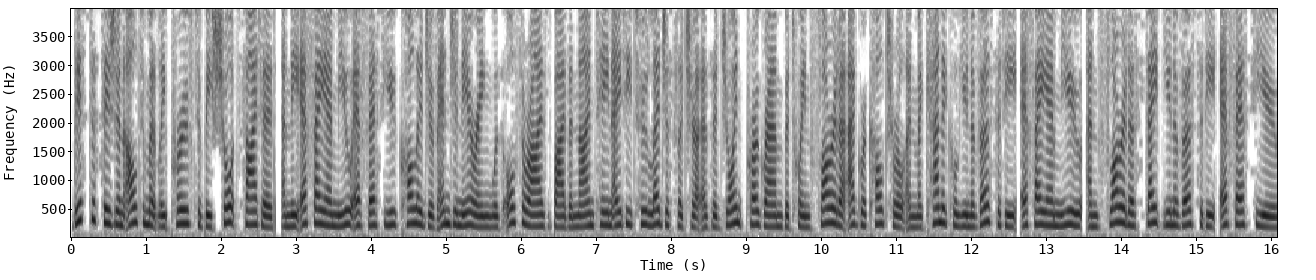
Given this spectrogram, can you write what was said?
This decision ultimately proved to be short-sighted, and the FAMU-FSU College of Engineering was authorized by the 1982 legislature as a joint program between Florida Agricultural and Mechanical University and Florida State University FSU.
